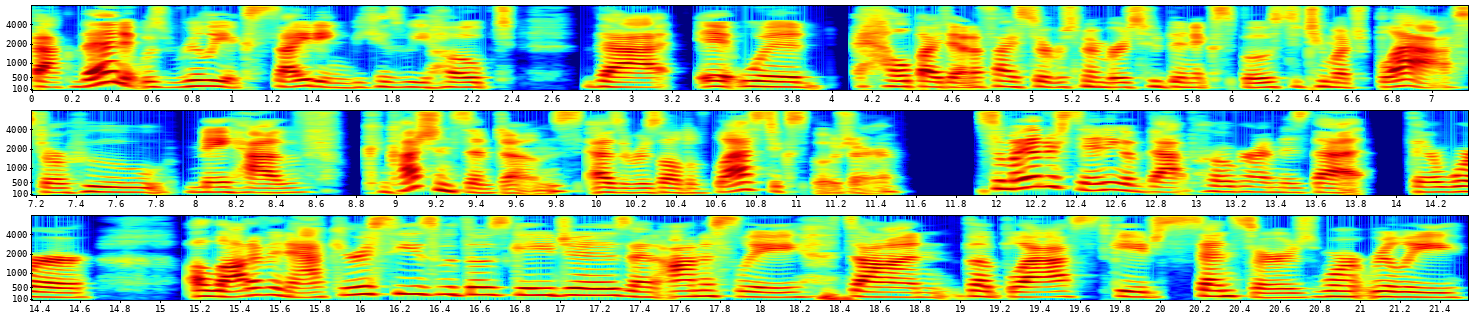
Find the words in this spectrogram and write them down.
back then it was really exciting because we hoped that it would help identify service members who'd been exposed to too much blast or who may have concussion symptoms as a result of blast exposure. So, my understanding of that program is that there were a lot of inaccuracies with those gauges. And honestly hmm. don the blast gauge sensors weren't really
